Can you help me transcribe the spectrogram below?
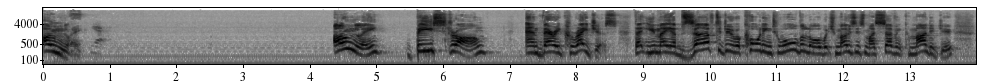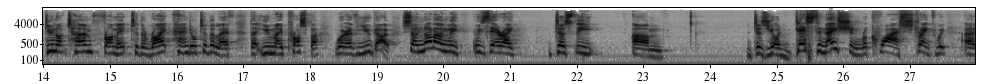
Only. Yeah. Only be strong and very courageous, that you may observe to do according to all the law which Moses my servant commanded you. Do not turn from it to the right hand or to the left, that you may prosper wherever you go. So not only is there a does the um, does your destination require strength, uh,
